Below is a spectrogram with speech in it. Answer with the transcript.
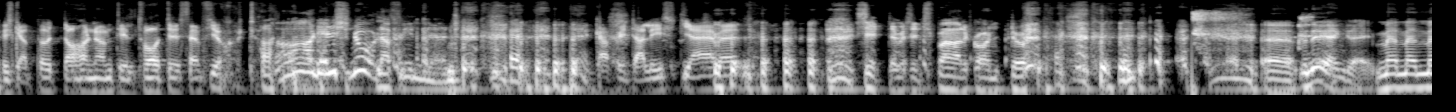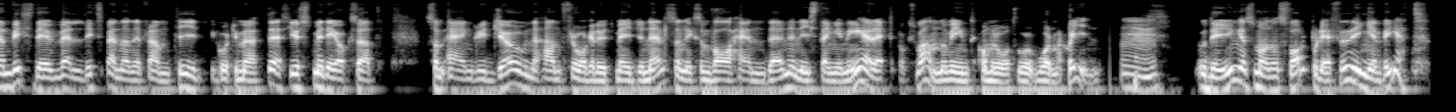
vi ska putta honom till 2014. Ja, den snåla finnen. Kapitalistjävel! Sitter med sitt sparkonto. Eh, men det är en grej. Men, men, men visst, det är väldigt spännande framtid vi går till mötes. Just med det också att som Angry Joe när han frågade ut Major Nelson liksom, vad händer när ni stänger ner Xbox One och vi inte kommer åt vår, vår maskin? Mm. Och det är ju ingen som har någon svar på det för ingen vet.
